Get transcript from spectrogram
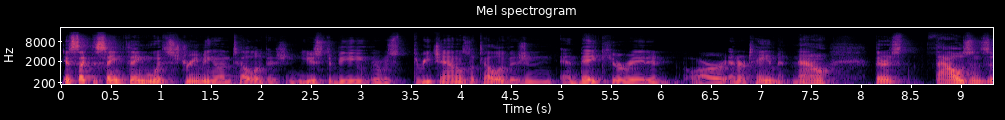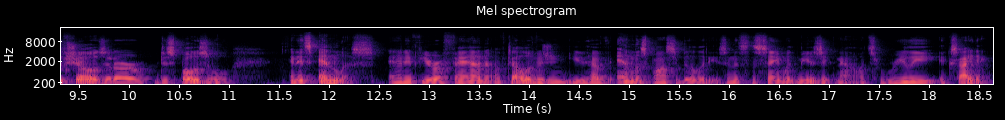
it's like the same thing with streaming on television. It used to be there was three channels of television and they curated our entertainment. Now there's thousands of shows at our disposal and it's endless. And if you're a fan of television, you have endless possibilities. And it's the same with music now. It's really exciting.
